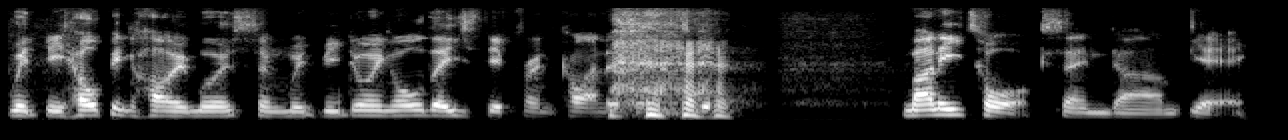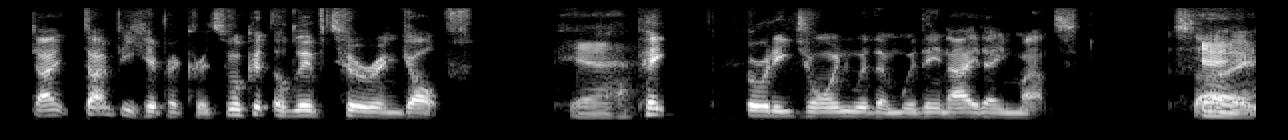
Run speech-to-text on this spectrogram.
we'd be helping homeless and we'd be doing all these different kind of things. money talks, and um, yeah, don't don't be hypocrites. Look at the LIV Tour in golf. Yeah, Pete already joined with them within eighteen months. So yeah,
